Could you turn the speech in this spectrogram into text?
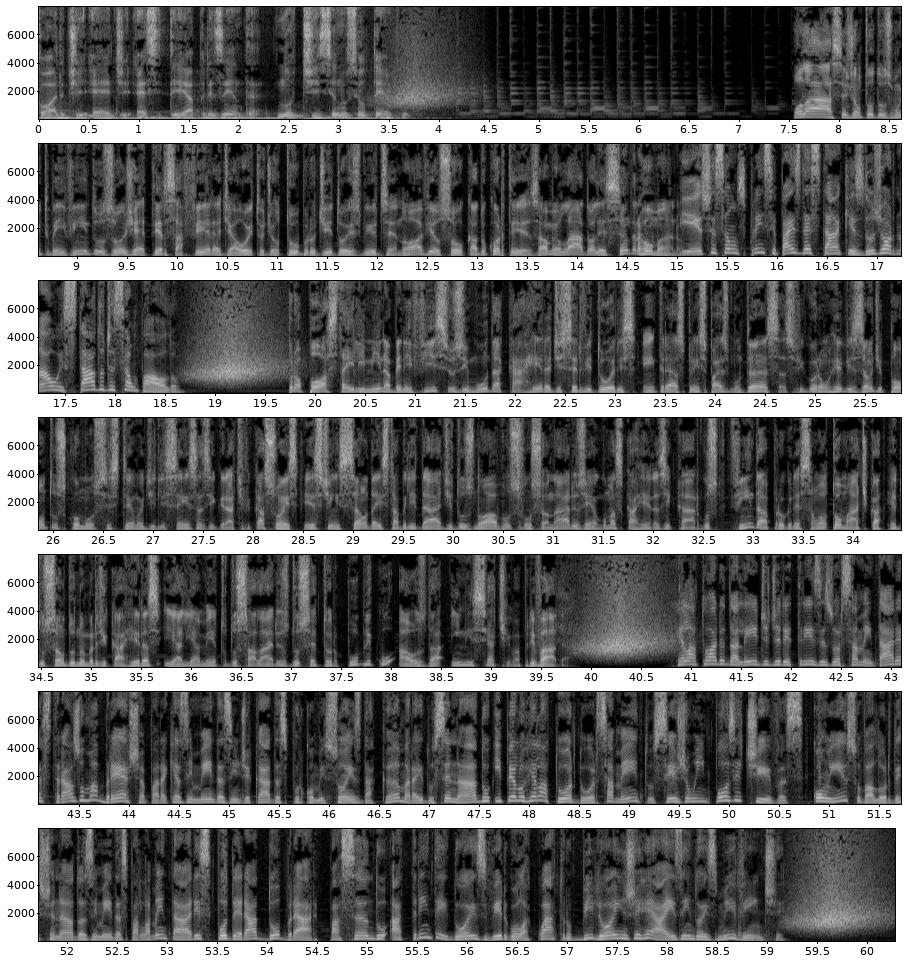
Ford Ed ST apresenta Notícia no seu tempo. Olá, sejam todos muito bem-vindos. Hoje é terça-feira, dia 8 de outubro de 2019. Eu sou o Cado Cortez. Ao meu lado, Alessandra Romano. E estes são os principais destaques do jornal Estado de São Paulo. Proposta elimina benefícios e muda a carreira de servidores. Entre as principais mudanças figuram revisão de pontos como o sistema de licenças e gratificações, extinção da estabilidade dos novos funcionários em algumas carreiras e cargos, fim da progressão automática, redução do número de carreiras e alinhamento dos salários do setor público aos da iniciativa privada. Relatório da Lei de Diretrizes Orçamentárias traz uma brecha para que as emendas indicadas por comissões da Câmara e do Senado e pelo relator do orçamento sejam impositivas. Com isso, o valor destinado às emendas parlamentares poderá dobrar, passando a 32,4 bilhões de reais em 2020.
